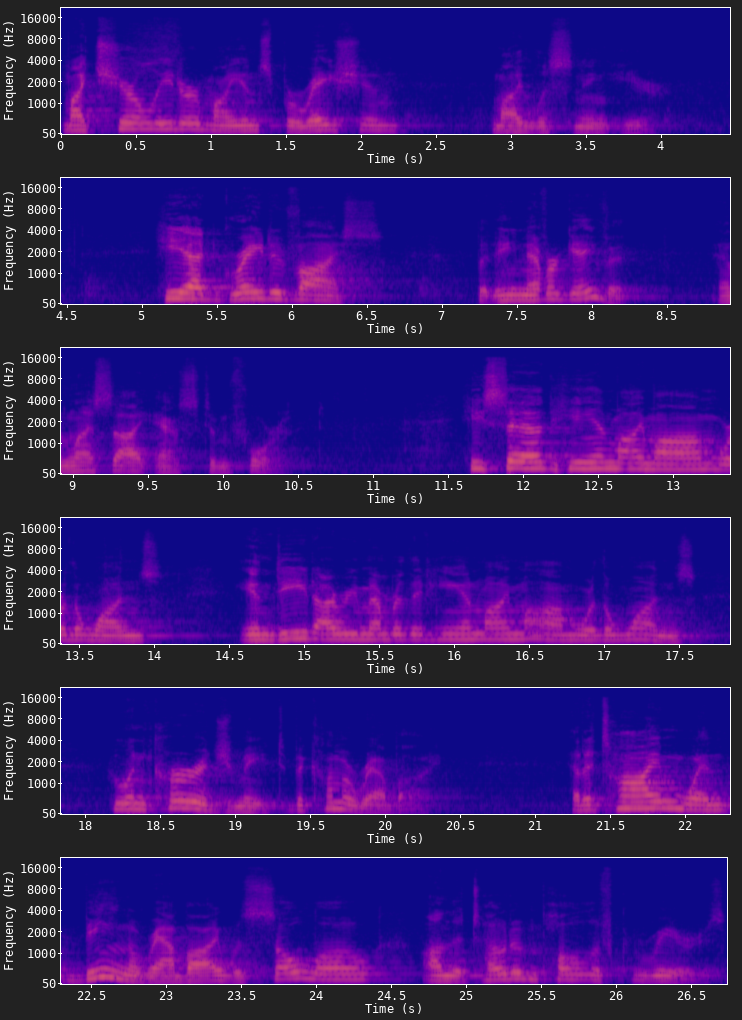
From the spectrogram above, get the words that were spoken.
my cheerleader, my inspiration, my listening ear. He had great advice but he never gave it unless I asked him for it. He said he and my mom were the ones, indeed, I remember that he and my mom were the ones who encouraged me to become a rabbi. At a time when being a rabbi was so low on the totem pole of careers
